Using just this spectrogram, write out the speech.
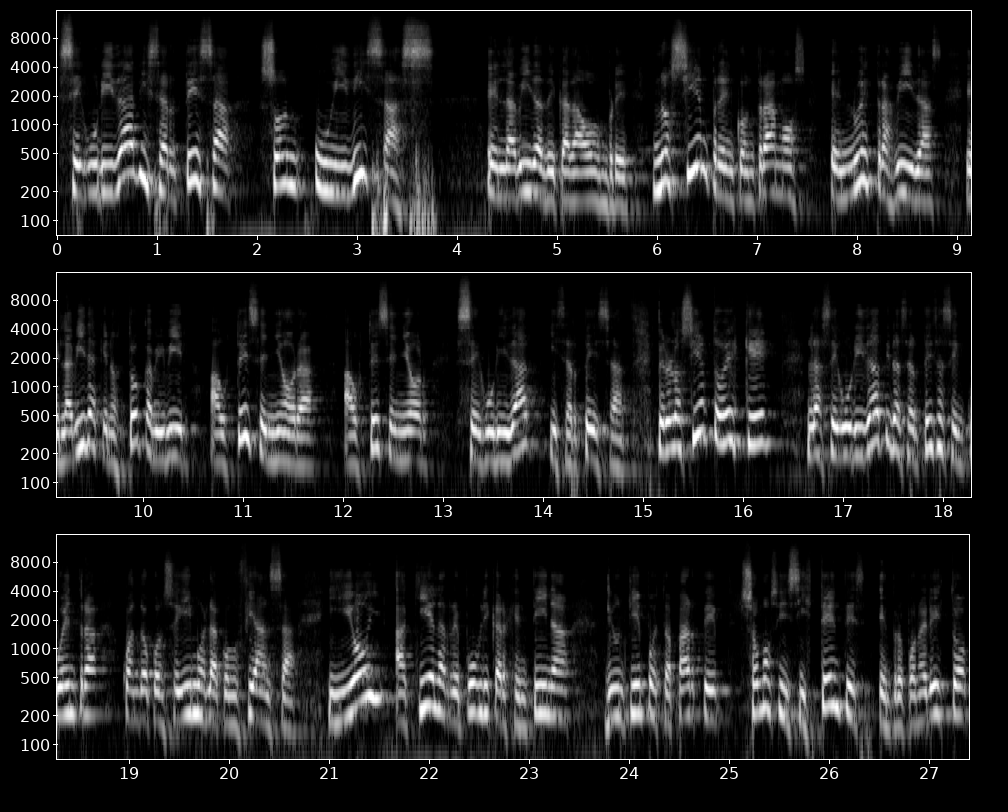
Seguridad y certeza son huidizas en la vida de cada hombre. No siempre encontramos en nuestras vidas, en la vida que nos toca vivir, a usted señora, a usted Señor, seguridad y certeza. Pero lo cierto es que la seguridad y la certeza se encuentra cuando conseguimos la confianza. Y hoy aquí en la República Argentina, de un tiempo a esta parte, somos insistentes en proponer esto.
